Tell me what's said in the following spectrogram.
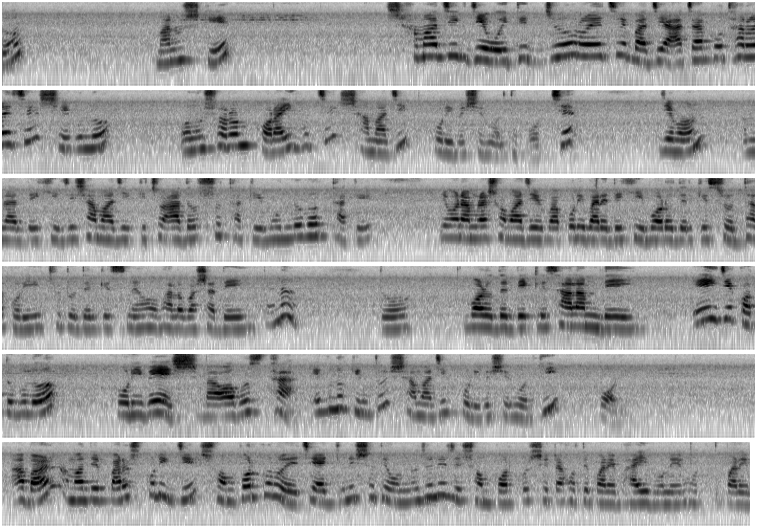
মানুষকে সামাজিক যে ঐতিহ্য রয়েছে বা যে আচার প্রথা রয়েছে, সেগুলো অনুসরণ করাই হচ্ছে সামাজিক পরিবেশের মধ্যে পড়ছে। যেমন আমরা দেখি যে সামাজিক কিছু আদর্শ থাকে, মূল্যবোধ থাকে যেমন আমরা সমাজে বা পরিবারে দেখি বড়োদেরকে শ্রদ্ধা করি, ছোটোদেরকে স্নেহ, ভালোবাসা দেই, তাই না? তো বড়দের দেখলে সালাম দেই। এই যে কতগুলো পরিবেশ বা অবস্থা, এগুলো কিন্তু সামাজিক পরিবেশের মধ্যেই পড়ে। আবার আমাদের পারস্পরিক যে সম্পর্ক রয়েছে, একজনের সাথে অন্যজনের যে সম্পর্ক, সেটা হতে পারে ভাই বোনের হতে পারে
